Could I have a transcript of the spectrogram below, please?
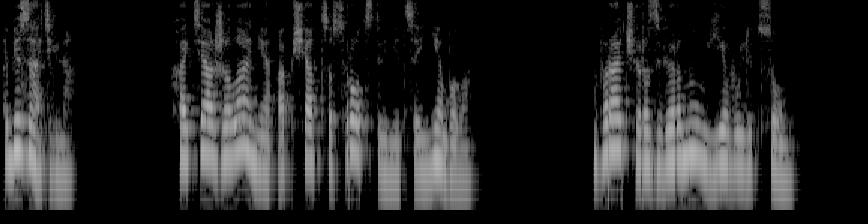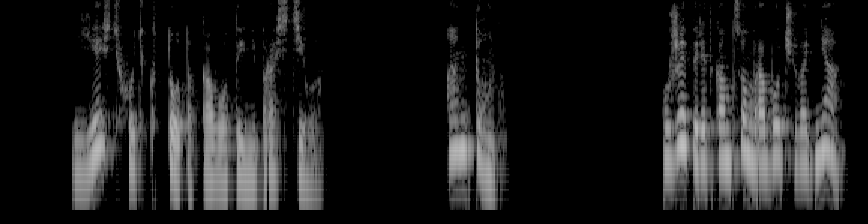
Обязательно» хотя желания общаться с родственницей не было. Врач развернул Еву лицом. «Есть хоть кто-то, кого ты не простила?» «Антон!» Уже перед концом рабочего дня,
